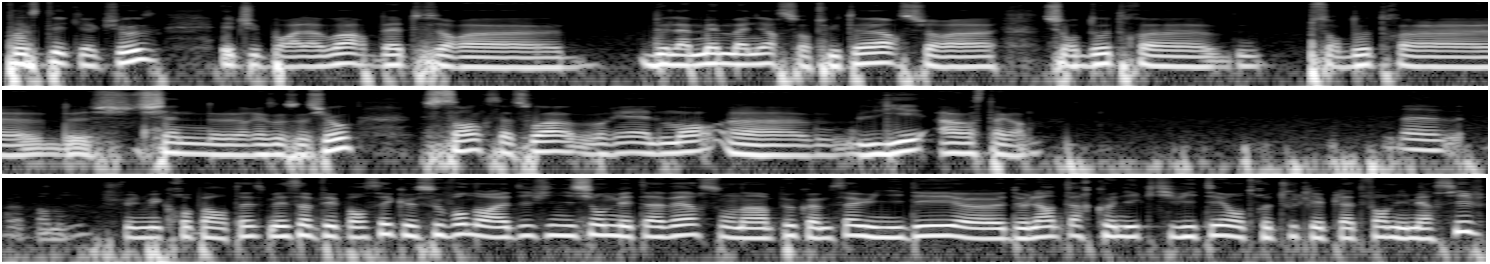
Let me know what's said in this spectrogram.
poster quelque chose et tu pourras l'avoir peut-être sur, euh, de la même manière sur Twitter, sur, euh, sur d'autres euh, sur d'autres chaînes de réseaux sociaux, sans que ça soit réellement lié à Instagram. Bah, pardon, je fais une micro-parenthèse, mais ça me fait penser que souvent dans la définition de métaverse, on a un peu comme ça une idée de l'interconnectivité entre toutes les plateformes immersives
